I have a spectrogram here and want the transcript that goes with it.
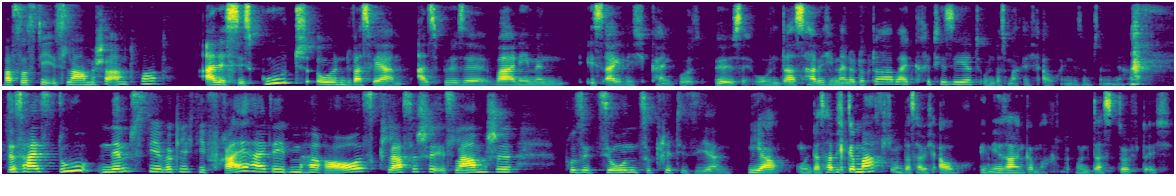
Was ist die islamische Antwort? Alles ist gut und was wir als böse wahrnehmen, ist eigentlich kein Böse. Und das habe ich in meiner Doktorarbeit kritisiert und das mache ich auch in diesem Seminar. Das heißt, du nimmst dir wirklich die Freiheit eben heraus, klassische islamische Positionen zu kritisieren. Ja, und das habe ich gemacht und das habe ich auch im Iran gemacht und das dürfte ich.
